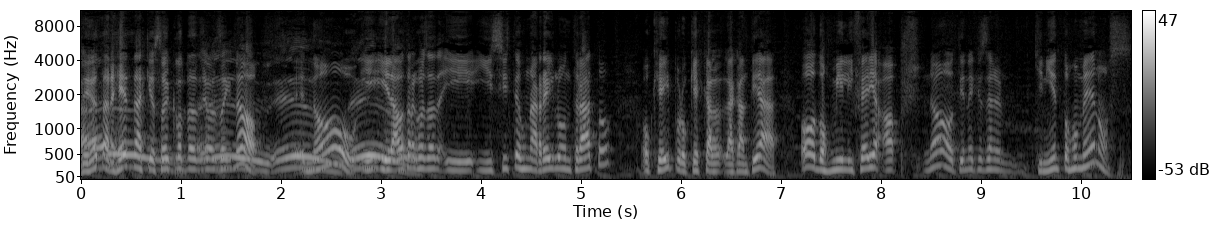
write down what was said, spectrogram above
Tiene tarjetas que soy contra... soy- no, ew, eh, no. Y, y la otra cosa, ¿y, y hiciste un arreglo, un trato? Ok, pero ¿qué es la cantidad? Oh, dos mil y feria. Ah, psh, no, tiene que ser 500 o menos.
